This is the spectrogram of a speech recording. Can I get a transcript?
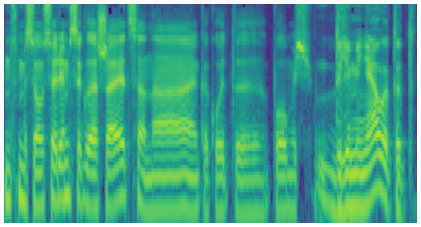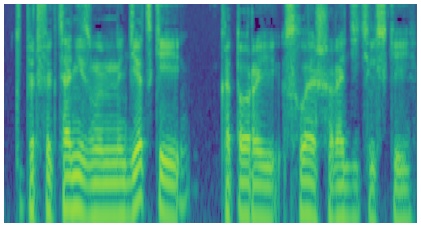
Ну, в смысле, он все время соглашается на какую-то помощь. Для меня вот этот перфекционизм именно детский, который слэш родительский,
